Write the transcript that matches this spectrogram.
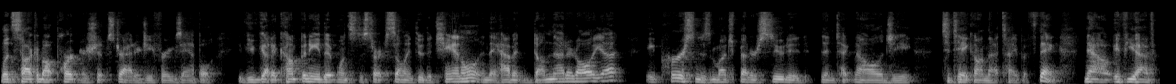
let's talk about partnership strategy, for example. If you've got a company that wants to start selling through the channel and they haven't done that at all yet, a person is much better suited than technology to take on that type of thing. Now, if you have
